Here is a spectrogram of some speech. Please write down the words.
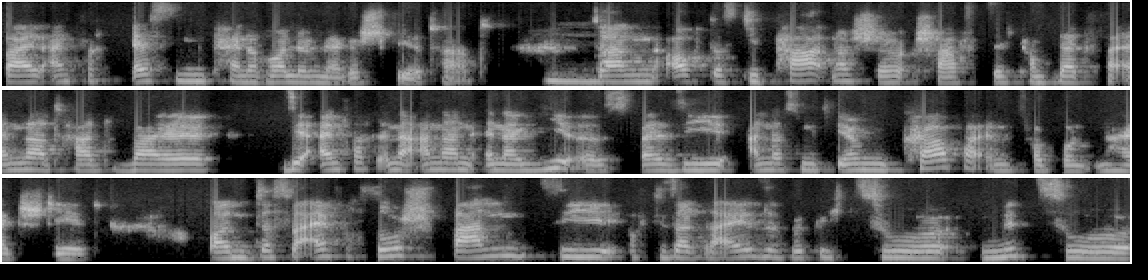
weil einfach Essen keine Rolle mehr gespielt hat. Mhm. Dann auch, dass die Partnerschaft sich komplett verändert hat, weil sie einfach in einer anderen Energie ist, weil sie anders mit ihrem Körper in Verbundenheit steht. Und das war einfach so spannend, sie auf dieser Reise wirklich zu mit zu,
